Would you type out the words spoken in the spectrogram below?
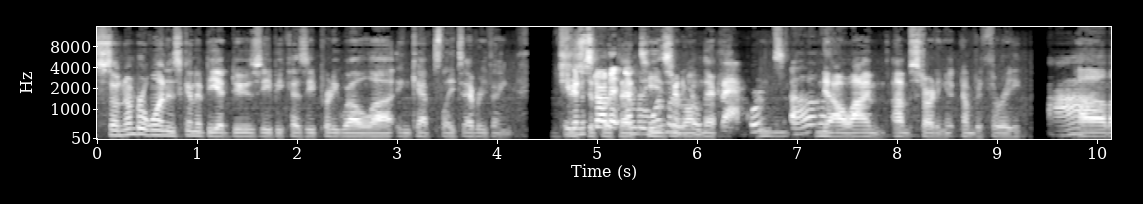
so number one is going to be a doozy because he pretty well uh, encapsulates everything. You're going to start put at that number one. We're teaser going to on go there. backwards. Oh. No, I'm I'm starting at number three. Ah. Uh,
